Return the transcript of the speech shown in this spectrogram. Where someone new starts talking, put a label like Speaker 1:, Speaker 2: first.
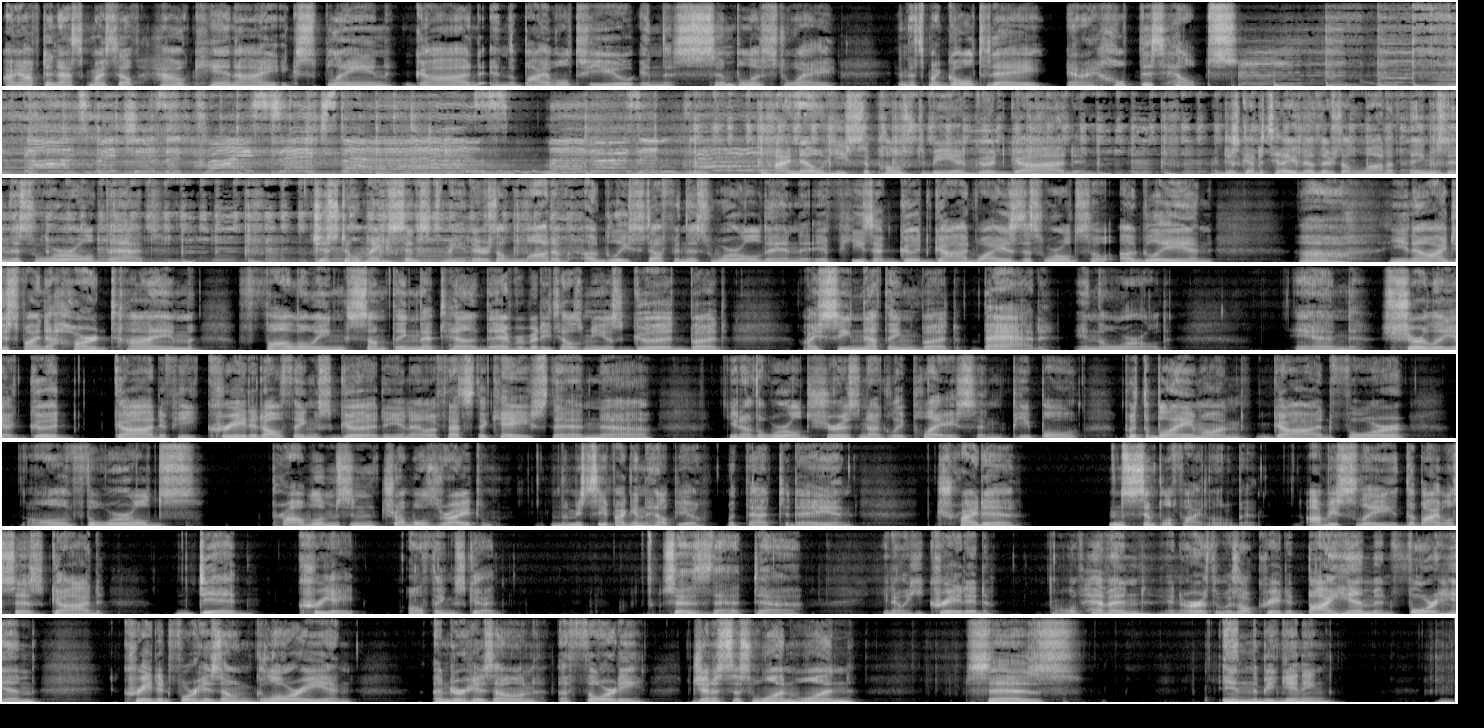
Speaker 1: I often ask myself, how can I explain God and the Bible to you in the simplest way? And that's my goal today, and I hope this helps. I know He's supposed to be a good God, and I just got to tell you, though, there's a lot of things in this world that just don't make sense to me. There's a lot of ugly stuff in this world, and if he's a good God, why is this world so ugly? And oh, you know, I just find a hard time following something that, that everybody tells me is good, but I see nothing but bad in the world. And surely a good God, if he created all things good, you know, if that's the case, then, uh, you know, the world sure is an ugly place and people put the blame on God for all of the world's problems and troubles, right? Let me see if I can help you with that today and try to simplify it a little bit. Obviously, the Bible says God did create all things good. It says that uh, you know He created all of heaven and earth. It was all created by Him and for Him, created for His own glory and under His own authority. Genesis 1 1 says, In the beginning,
